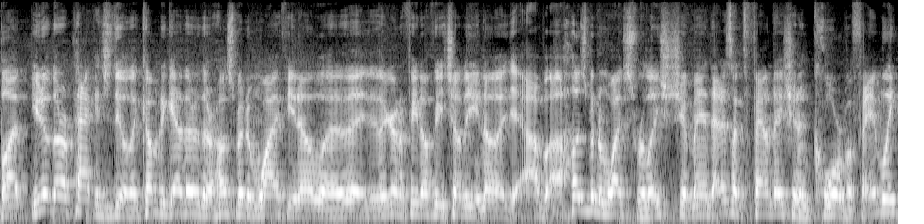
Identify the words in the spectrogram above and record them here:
But, you know, they're a package deal. They come together, they're husband and wife, you know, uh, they, are going to feed off each other, you know. A, a, husband and wife's relationship, man, that is like the foundation and core of a family,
